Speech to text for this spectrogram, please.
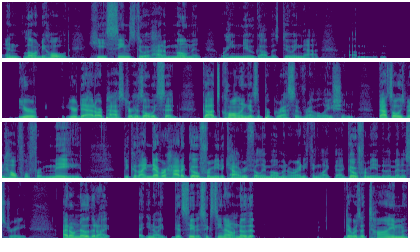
And lo and behold, he seems to have had a moment where he knew God was doing that. Um, your your dad, our pastor, has always said God's calling is a progressive revelation. That's always been helpful for me because I never had a go for me to Calvary Philly moment or anything like that. Go for me into the ministry. I don't know that I, you know, I get saved at 16. I don't know that there was a time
